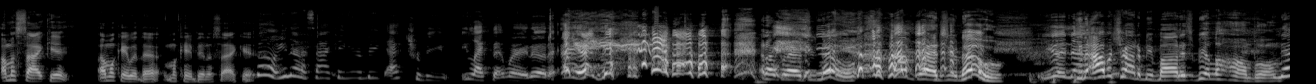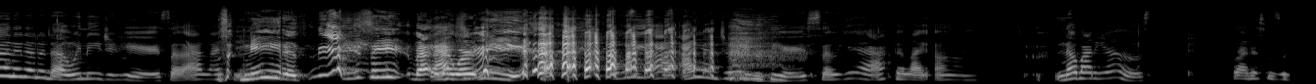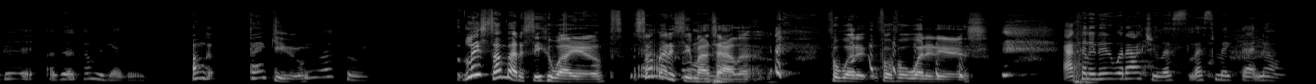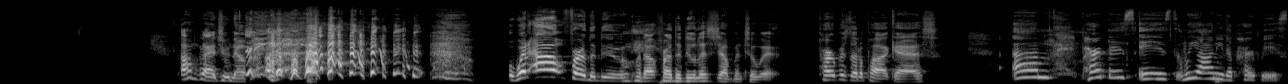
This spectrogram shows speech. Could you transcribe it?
I'm a sidekick. I'm okay with that. I'm okay being a sidekick. No, you're not a sidekick. You're a big attribute. You like that word, don't and I'm glad you know. I'm glad you know. you? Know, You know, I was trying to be modest, be a little humble. No, no, no, no, no. We need you here, so I like So, need is you see that, that word need. we, I, I enjoy you here, so yeah, I feel like um nobody else. Like this was a good a good come together. Thank you. You're welcome. At least somebody see who I am. Somebody see my talent for what it for, for what it is. I couldn't have did it without you. Let's let's make that known. I'm glad you know. without further ado, without further ado, let's jump into it. Purpose of the podcast. Um, purpose is we all need a purpose.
